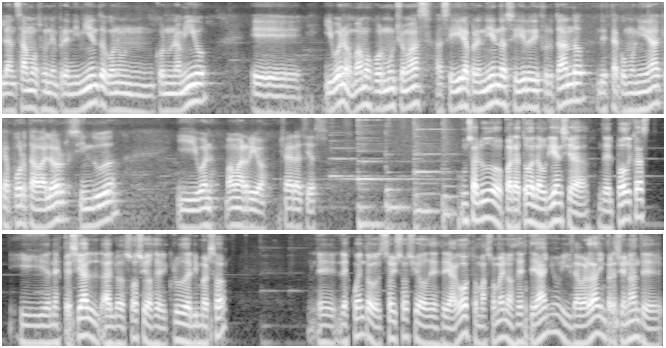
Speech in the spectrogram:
lanzamos un emprendimiento con un, con un amigo y bueno, vamos por mucho más, a seguir aprendiendo, a seguir disfrutando de esta comunidad que aporta valor sin duda y bueno, vamos arriba. Muchas gracias. Un saludo para toda la audiencia del podcast y en especial a los socios del Club del Inversor. Eh, les cuento que soy socio desde agosto más o menos de este año y la verdad impresionante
